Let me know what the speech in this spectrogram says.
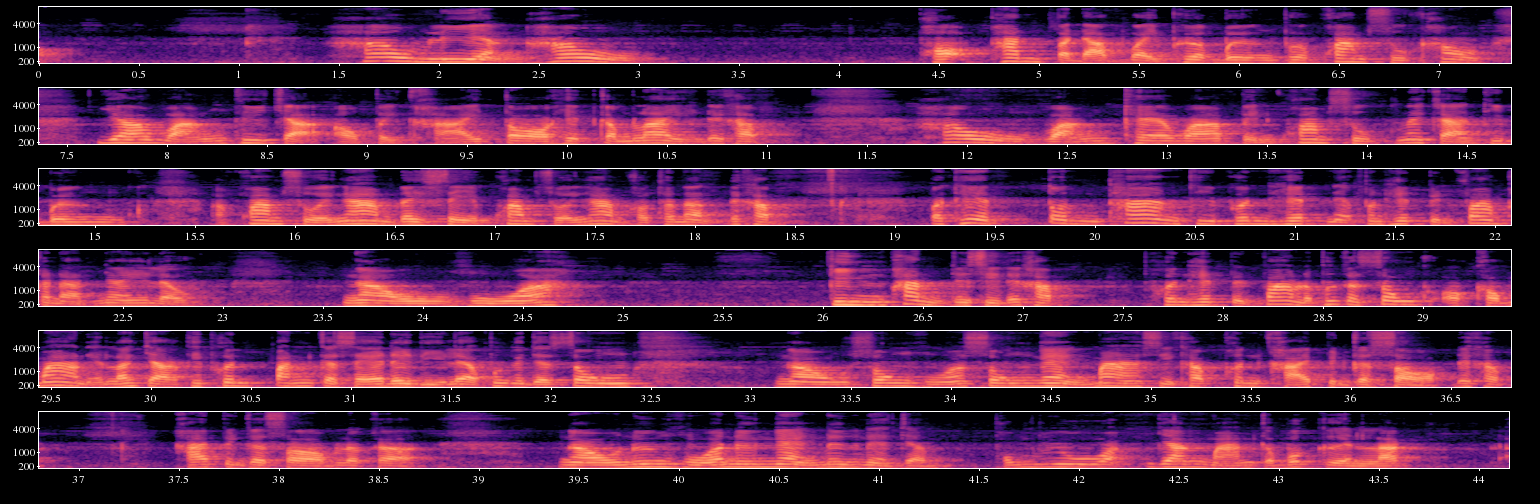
เฮาเลี้ยงเฮา เพาะพันธุ์ประดับไว้เพื่อเบิงเพื่อความสุขเฮาอย่าหวังที่จะเอาไปขายต่อเฮ็ดกำไรเด้อครับเฮาหวังแค่ว่าเป็นความสุขในการที่เบิงอ่าความสวยงามได้เสพความสวยงามเขาเท่านั้นนะครับ ประเทศต้นทางที่เพิ่นเฮ็ดเนี่ยเพิ่นเฮ็ดเป็นฟาร์มขนาดใหญ่แล้วเงาหัว กิ่งพันธุ์จังซี่เด้อครับเพิ่นเฮ็ดเป็นฟาร์มแล้วเพิ่นก็ส่งออกเข้ามาเนี่ยหลังจากที่เพิ่นปั่นกระแสได้ดีแล้ว เพิ่นก็จะส่ง เงาส่งหัวส่งแง่งมากสิครับเพิ่นขายเป็นกระสอบด้อครับ ขายเป็นกระสอบแล้วก็ เงาหนึงหัวหนึงแง่งหนึงเนี่ยจะผมอยู่ย่างหมานก็บ่เกินลัก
